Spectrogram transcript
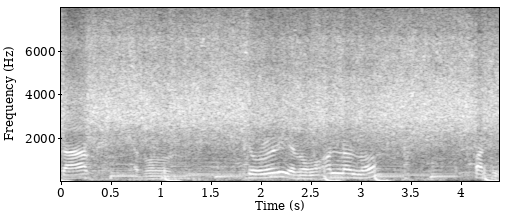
কাক এবং চড়ুই এবং অন্যান্য পাখি।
